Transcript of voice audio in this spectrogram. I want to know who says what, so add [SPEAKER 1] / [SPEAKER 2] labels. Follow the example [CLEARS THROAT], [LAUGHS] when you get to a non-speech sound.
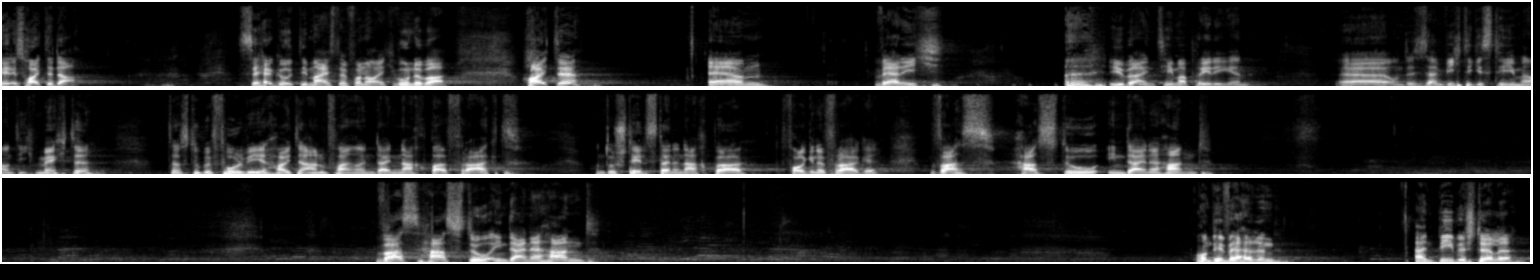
[SPEAKER 1] Wer ist heute da? Sehr gut, die meisten von euch. Wunderbar. Heute ähm, werde ich äh, über ein Thema predigen. Äh, und das ist ein wichtiges Thema. Und ich möchte, dass du, bevor wir heute anfangen, deinen Nachbar fragt und du stellst deinen Nachbar folgende Frage. Was hast du in deiner Hand? Was hast du in deiner Hand? Und wir werden eine Bibelstelle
